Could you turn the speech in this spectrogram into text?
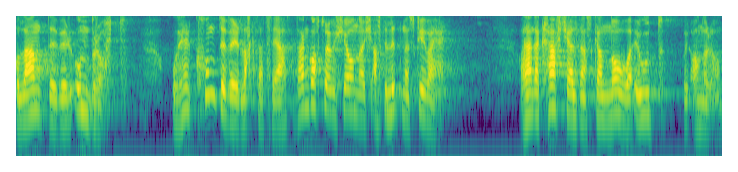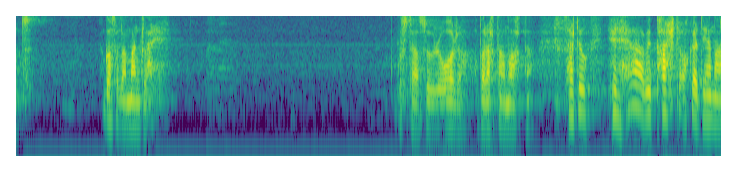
og landet blir ombrott. Og her kunne det være lagt av tre. Det er godt av sjøna, ikke alltid litt å skrive her. Og denne kraftkjelden skal nå ut i andre hånd. Godt at det mangler her. Gustav så over året og på rett av maten. Så er det jo, her har vi parst av akkurat DNA.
